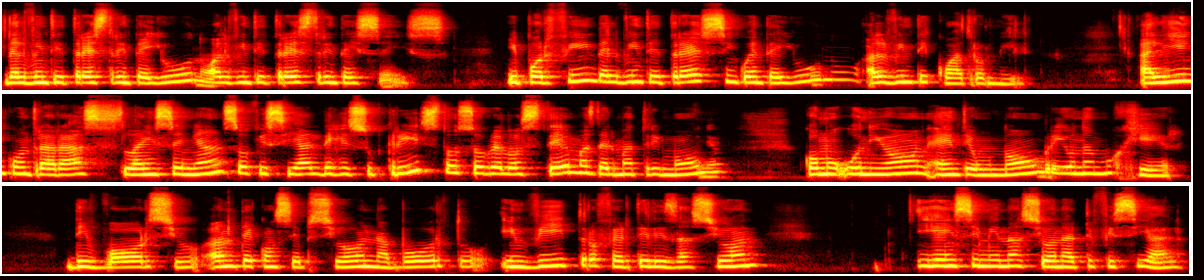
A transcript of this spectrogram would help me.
del 2331 al 2336 y por fin del 2351 al 24000. Allí encontrarás la enseñanza oficial de Jesucristo sobre los temas del matrimonio como unión entre un hombre y una mujer, divorcio, anteconcepción, aborto, in vitro, fertilización y inseminación artificial,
